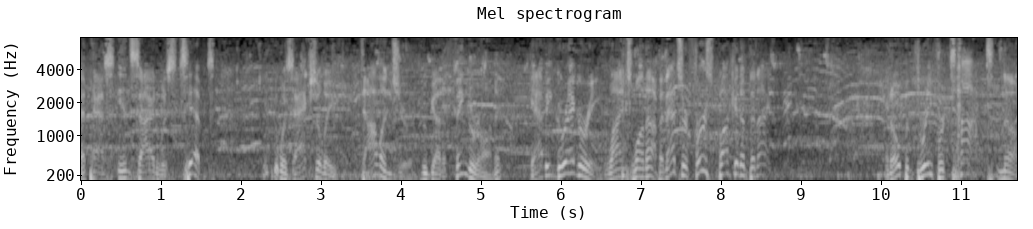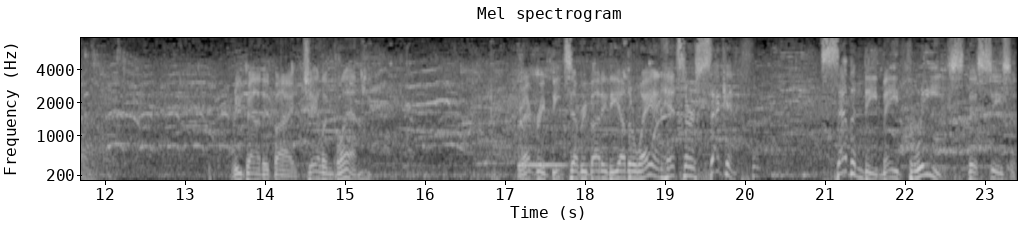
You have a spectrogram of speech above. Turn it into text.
That pass inside was tipped. I think it was actually Dollinger who got a finger on it. Gabby Gregory lines one up, and that's her first bucket of the night. An open three for Tot. No. Rebounded by Jaelyn Glenn. Gregory beats everybody the other way and hits her second. 70 made threes this season.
